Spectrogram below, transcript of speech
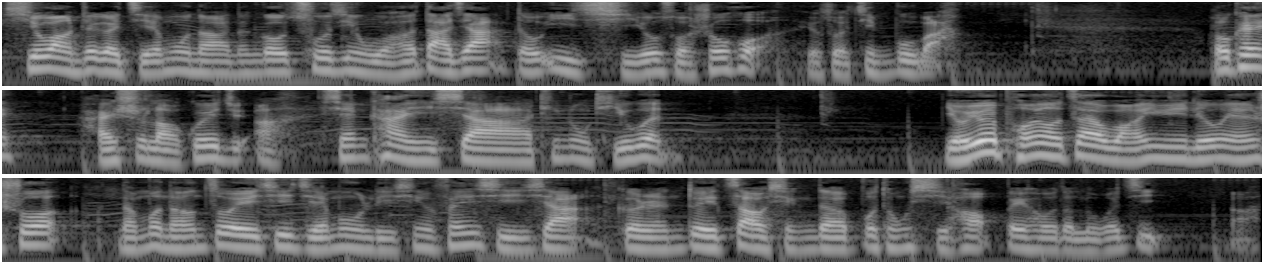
希望这个节目呢，能够促进我和大家都一起有所收获、有所进步吧。OK，还是老规矩啊，先看一下听众提问。有一位朋友在网易云留言说：“能不能做一期节目，理性分析一下个人对造型的不同喜好背后的逻辑？”啊，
